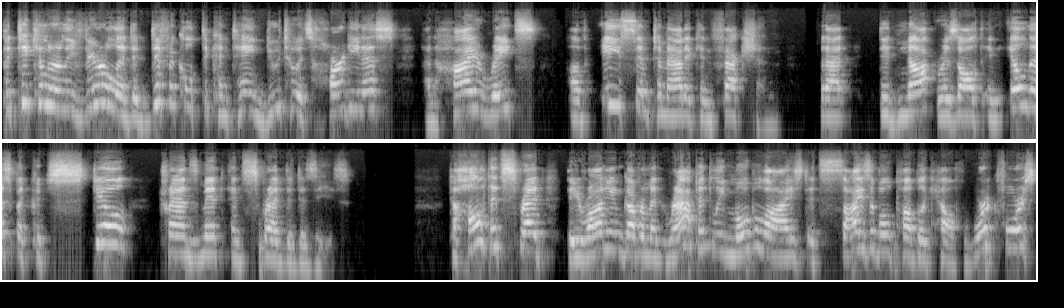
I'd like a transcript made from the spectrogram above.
particularly virulent and difficult to contain due to its hardiness and high rates of asymptomatic infection that did not result in illness but could still transmit and spread the disease. To halt its spread, the Iranian government rapidly mobilized its sizable public health workforce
